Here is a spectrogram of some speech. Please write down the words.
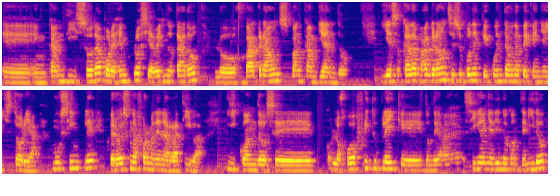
eh, en Candy Soda, por ejemplo, si habéis notado, los backgrounds van cambiando y eso, cada background se supone que cuenta una pequeña historia, muy simple, pero es una forma de narrativa. Y cuando se, los juegos free to play que, donde ah, siguen añadiendo contenido,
